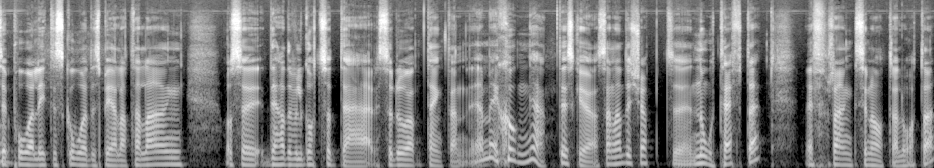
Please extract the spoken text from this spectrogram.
se på lite skådespelartalang. Och så, det hade väl gått så där. Så då tänkte han, ja men sjunga, det ska jag. Så han hade köpt eh, nothäfte med Frank Sinatra-låtar.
